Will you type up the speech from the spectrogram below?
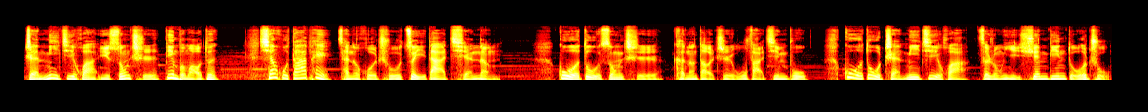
缜密计划与松弛并不矛盾，相互搭配才能活出最大潜能。过度松弛可能导致无法进步，过度缜密计划则容易喧宾夺主，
